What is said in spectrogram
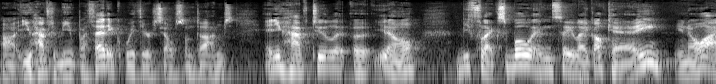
uh, you have to be empathetic with yourself sometimes, and you have to, uh, you know, be flexible and say like, okay, you know, I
